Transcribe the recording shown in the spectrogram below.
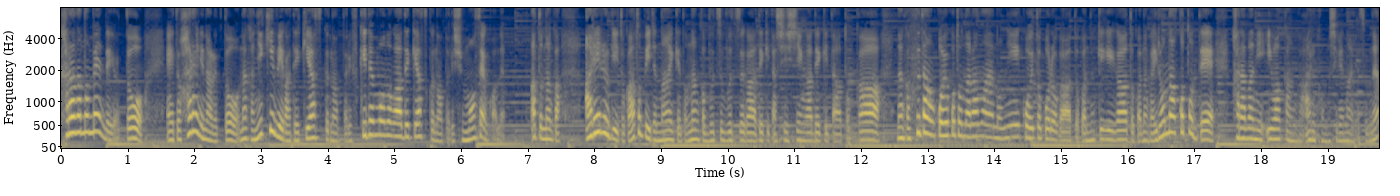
体の面で言うと,、えーと、春になるとなんかニキビができやすくなったり吹き出物ができやすくなったりしませんかね？あとなんかアレルギーとかアトピーじゃないけどなんかブツブツができた湿疹ができたとかなんか普段こういうことならないのにこういうところがとか抜け毛がとかなんかいろんなことで体に違和感があるかもしれないですよね。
